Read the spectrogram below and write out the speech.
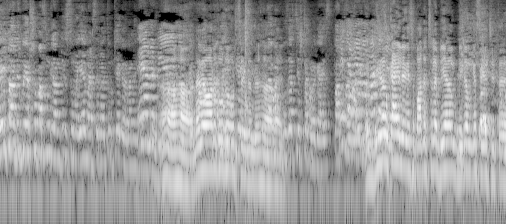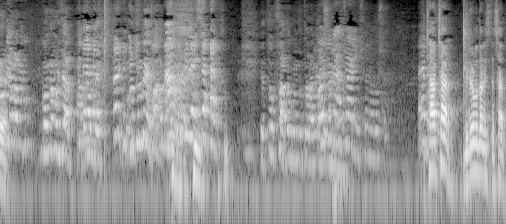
এই বে 100% guarantee সময় এই মারছে না, তুই উঠে গেল না। এই আমার হ্যাঁ হ্যাঁ নাহলে ওরা তো উঠছে এখানে হ্যাঁ রাইট বুঝার চেষ্টা করো যে আমি আমার বিড়াল কাহিল হয়ে গেছে পাদের ছেলে বিড়াল বিড়াল গেছে চিত্রে গন্ধ মরি এ তো ফাদার বন্ধু তোর আমি ছাড় ছাড়। ভিডিওর মধ্যে আনিস না ছাড়।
